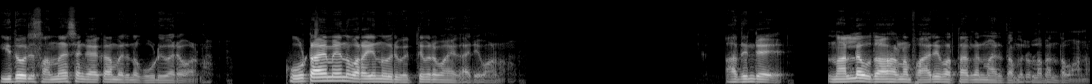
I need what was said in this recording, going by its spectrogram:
ഇതൊരു സന്ദേശം കേൾക്കാൻ വരുന്ന കൂടിവരവാണ്. കൂട്ടായ്മ എന്ന് പറയുന്ന ഒരു വ്യക്തിപരമായ കാര്യമാണ്. അതിന്റെ നല്ല ഉദാഹരണം ഭാര്യ ഭർത്താക്കന്മാർ തമ്മിലുള്ള ബന്ധമാണ്.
